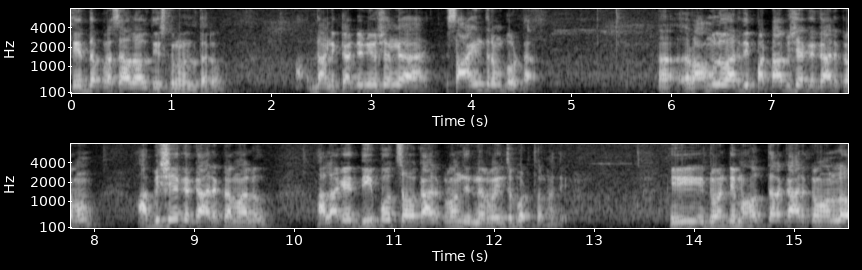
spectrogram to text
తీర్థ ప్రసాదాలు తీసుకుని వెళ్తారు. దానికి కంటిన్యూషన్గా సాయంత్రం పూట రాముల వారిది పట్టాభిషేక కార్యక్రమం అభిషేక కార్యక్రమాలు అలాగే దీపోత్సవ కార్యక్రమం నిర్వహించబడుతున్నది. ఈ ఇటువంటి మహోత్తర కార్యక్రమంలో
